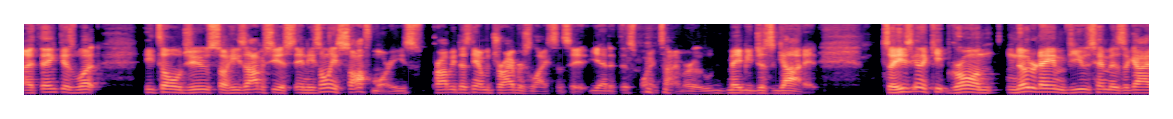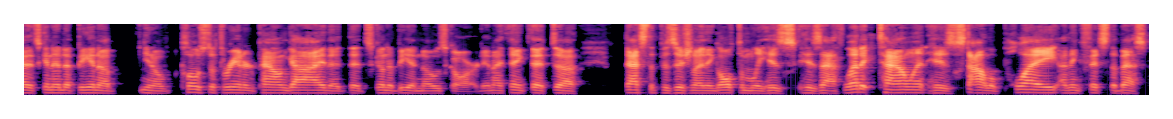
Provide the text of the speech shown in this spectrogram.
I think is what he told you. So he's obviously a, and he's only a sophomore. He's probably doesn't have a driver's license yet at this point in time, or maybe just got it. So he's going to keep growing. Notre Dame views him as a guy that's going to end up being a you know close to 300 pound guy that that's going to be a nose guard, and I think that uh, that's the position. I think ultimately his his athletic talent, his style of play, I think fits the best.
